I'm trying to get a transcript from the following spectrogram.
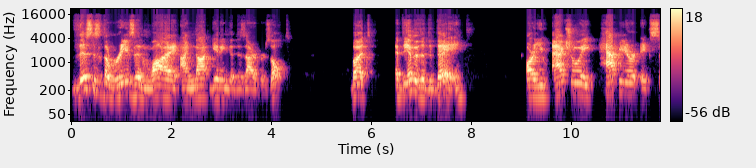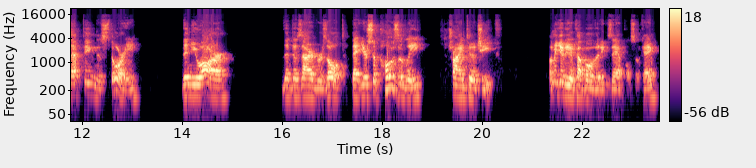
this is the reason why I'm not getting the desired result. But at the end of the day, are you actually happier accepting the story than you are the desired result that you're supposedly trying to achieve. Let me give you a couple of examples, okay?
